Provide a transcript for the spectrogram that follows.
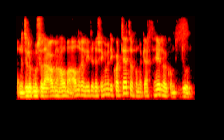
En natuurlijk moesten we daar ook nog allemaal andere liederen zingen. Maar die kwartetten vond ik echt heel leuk om te doen.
